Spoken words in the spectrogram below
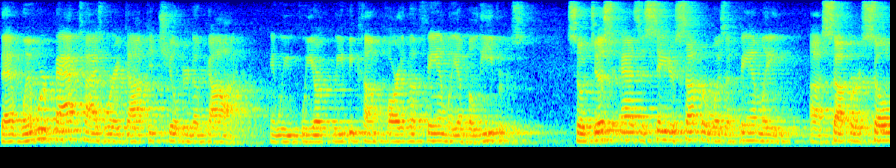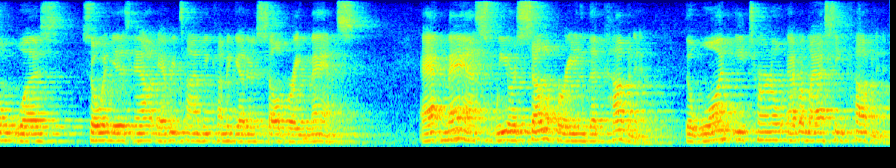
that when we're baptized, we're adopted children of God. And we, we, are, we become part of a family of believers. So just as the Seder supper was a family uh, supper, so was so it is now every time we come together and celebrate Mass. At Mass, we are celebrating the covenant, the one eternal, everlasting covenant.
